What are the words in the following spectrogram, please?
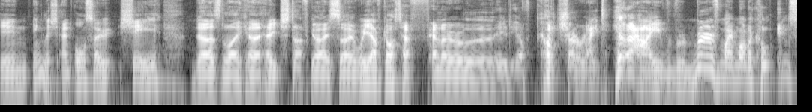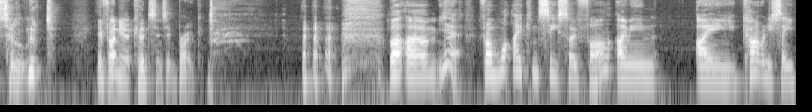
in English. And also, she does like her H stuff, guys. So we have got a fellow lady of culture right here. I remove my monocle in salute. If only I could, since it broke. but um, yeah, from what I can see so far, I mean, I can't really say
